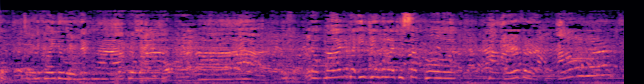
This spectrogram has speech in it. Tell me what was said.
สองท่านเลยไม่เคยดูนะคะ เพราะว่าอ่า ดอกไม้นะคะ if you would like to support however our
